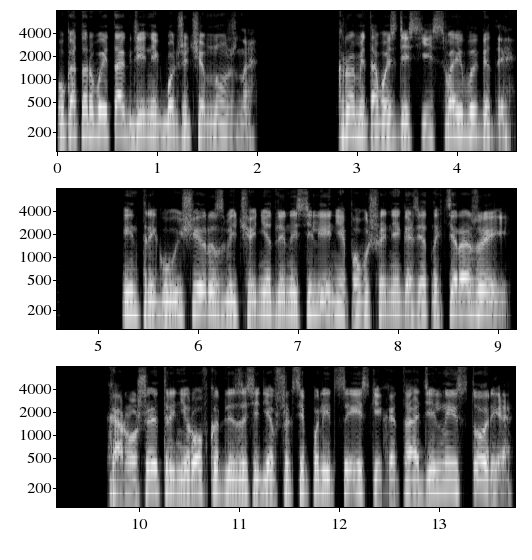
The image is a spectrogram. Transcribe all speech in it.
у которого и так денег больше, чем нужно. Кроме того, здесь есть свои выгоды. Интригующие развлечения для населения, повышение газетных тиражей. Хорошая тренировка для засидевшихся полицейских — это отдельная история.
